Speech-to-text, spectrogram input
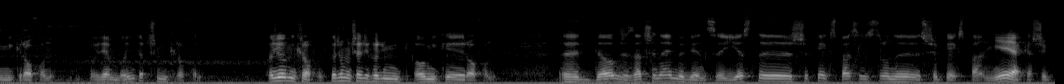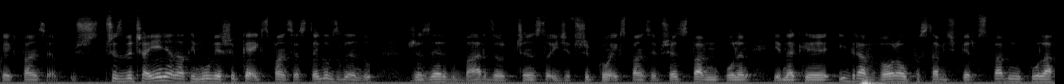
mikrofon. Powiedziałem monitor czy mikrofon? Chodzi o mikrofon. W każdym razie chodzi mi o mikrofon. E, dobrze, zaczynajmy więc. Jest e, szybka ekspansja ze strony szybka ekspansja. Nie jaka szybka ekspansja. Już z przyzwyczajenia na tej mówię szybka ekspansja z tego względu, że Zerg bardzo często idzie w szybką ekspansję przed spawning poolem, jednak e, Idra wolał postawić wpierw spawning poola,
